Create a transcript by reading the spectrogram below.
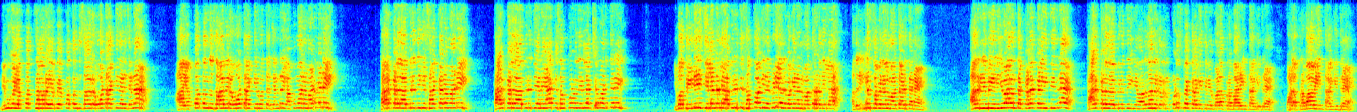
ನಿಮಗೂ ಎಪ್ಪತ್ತು ಸಾವಿರ ಎಪ್ಪತ್ತೊಂದು ಸಾವಿರ ಓಟ್ ಹಾಕಿದ್ದಾರೆ ಜನ. ಆ ಎಪ್ಪತ್ತೊಂದು ಸಾವಿರ ಓಟ್ ಹಾಕಿರುವಂತ ಜನರಿಗೆ ಅಪಮಾನ ಮಾಡಬೇಡಿ. ಕಾರ್ಕಳದ ಅಭಿವೃದ್ಧಿಗೆ ಸಹಕಾರ ಮಾಡಿ. ಕಾರ್ಕಳದ ಅಭಿವೃದ್ಧಿಯನ್ನು ಯಾಕೆ ಸಂಪೂರ್ಣ ನಿರ್ಲಕ್ಷ್ಯ ಮಾಡ್ತೀರಿ? ಇವತ್ತು ಇಡೀ ಜಿಲ್ಲೆನಲ್ಲಿ ಅಭಿವೃದ್ಧಿ ಸತ್ತೋಗಿದೆ ಬಿಡಿ ಅದ್ರ ಬಗ್ಗೆ ನಾನು ಮಾತಾಡೋದಿಲ್ಲ. ಅದ್ರ ಇನ್ನೊಂದು ಸಭೆನಲ್ಲಿ ಮಾತಾಡ್ತೇನೆ. ಆದ್ರೆ ನಿಮಗೆ ನಿಜವಾದಂತ ಕಳಕಳಿ ಇದ್ದಿದ್ರೆ ಕಾರ್ಕಳದ ಅಭಿವೃದ್ಧಿಗೆ ನೀವು ಅನುದಾನಗಳನ್ನು ಕೊಡಿಸ್ಬೇಕಾಗಿತ್ತು. ನೀವು ಬಹಳ ಪ್ರಭಾರಿ ಅಂತ ಆಗಿದ್ರೆ, ಬಹಳ ಪ್ರಭಾವಿ ಅಂತ ಆಗಿದ್ರೆ.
